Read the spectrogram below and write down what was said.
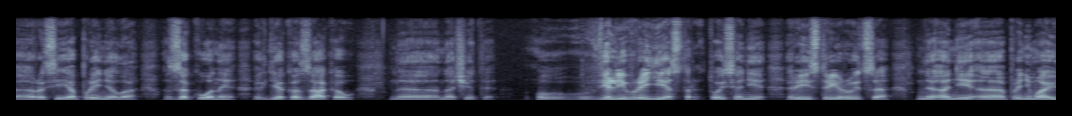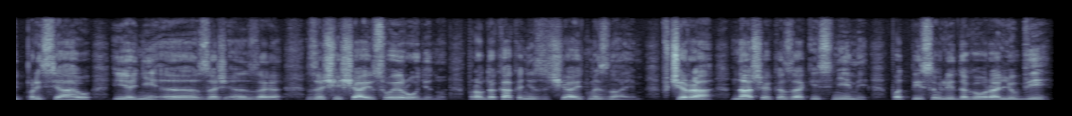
э, Россия приняла законы, где казаков, э, значит, ну, ввели в реестр, то есть они регистрируются, они э, принимают присягу и они э, защ- э, за- защищают свою родину. Правда, как они защищают, мы знаем. Вчера наши казаки с ними подписывали договор о любви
